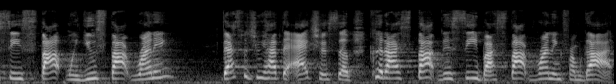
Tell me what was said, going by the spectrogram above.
sea stop when you stop running? That's what you have to ask yourself. Could I stop this sea by stop running from God?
